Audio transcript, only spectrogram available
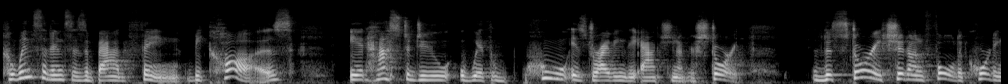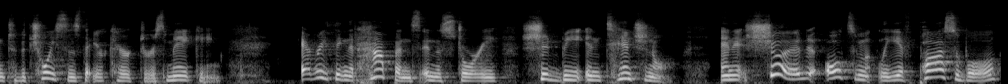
Coincidence is a bad thing because it has to do with who is driving the action of your story the story should unfold according to the choices that your character is making. Everything that happens in the story should be intentional. And it should ultimately, if possible,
